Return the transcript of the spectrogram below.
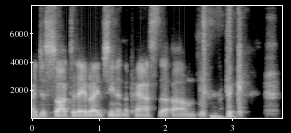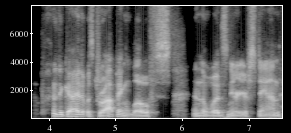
I just saw it today, but I'd seen it in the past. The um, the, the guy that was dropping loafs in the woods near your stand.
